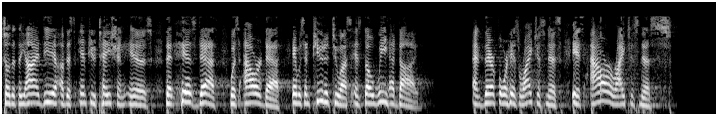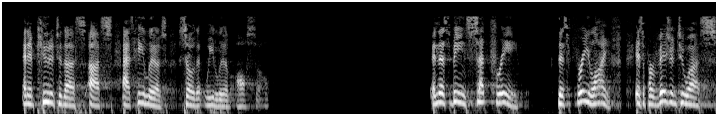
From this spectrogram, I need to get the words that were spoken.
So that the idea of this imputation is that His death was our death. It was imputed to us as though we had died. And therefore His righteousness is our righteousness and imputed to us, us as He lives so that we live also. And this being set free, this free life is a provision to us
